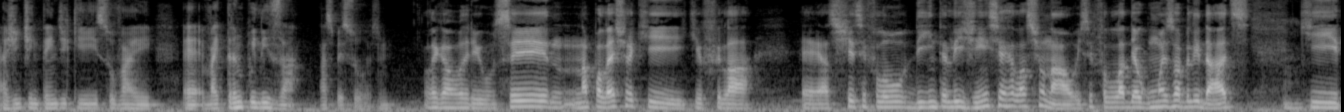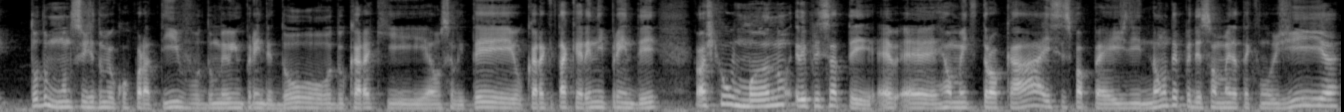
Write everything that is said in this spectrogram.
a gente entende que isso vai, é, vai tranquilizar as pessoas. Né? Legal, Rodrigo. Você, na palestra que, que eu fui lá é, assistir, você falou de inteligência relacional. E você falou lá de algumas habilidades uhum. que todo mundo, seja do meu corporativo, do meu empreendedor, do cara que é o CLT, o cara que está querendo empreender, eu acho que o humano ele precisa ter. É, é realmente trocar esses papéis de não depender somente da tecnologia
